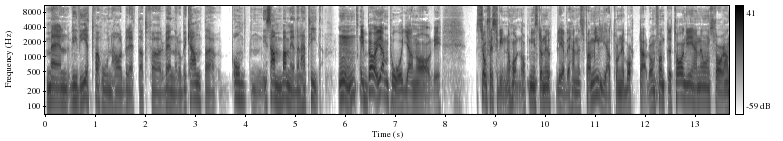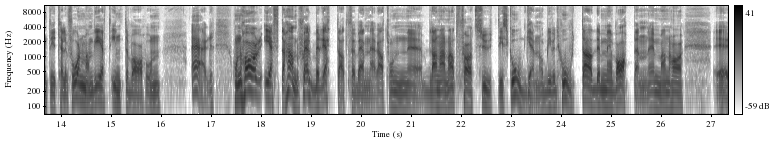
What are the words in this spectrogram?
Men vi vet vad hon har berättat för vänner och bekanta om, i samband med den här tiden. Mm, I början på januari så försvinner hon. Åtminstone upplever hennes familj att hon är borta. De får inte tag i henne, hon svarar inte i telefon, man vet inte var hon är. Hon har i efterhand själv berättat för vänner att hon eh, bland annat förts ut i skogen och blivit hotad med vapen. Man har eh,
